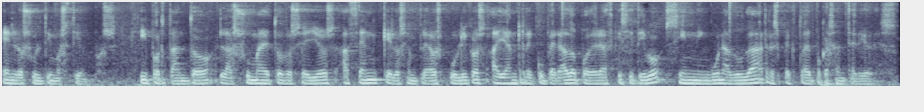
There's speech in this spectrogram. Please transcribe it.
en los últimos tiempos. Y por tanto, la suma de todos ellos hacen que los empleados públicos hayan recuperado poder adquisitivo sin ninguna duda respecto a épocas anteriores.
